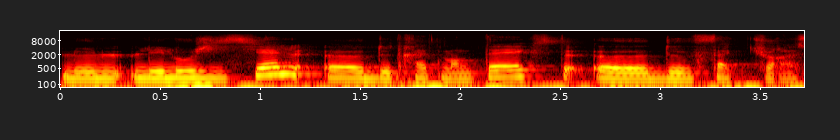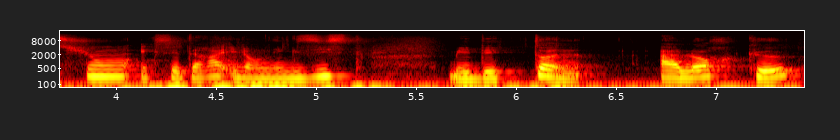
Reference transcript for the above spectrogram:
les logiciels euh, de traitement de texte, euh, de facturation, etc. Il en existe, mais des tonnes. Alors que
